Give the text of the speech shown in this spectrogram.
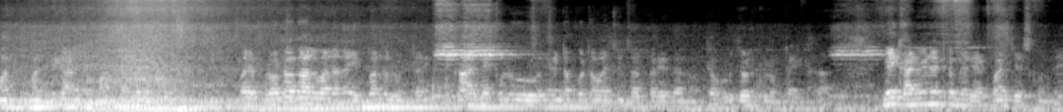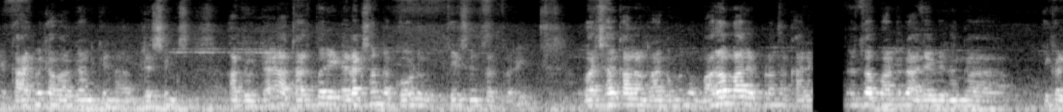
మంత్రి మంత్రి గారితో మాట్లాడారు. మరి ప్రోటోకాల్ వలన ఇబ్బందులు ఉంటాయి. కార్మికులు ఎండపూట వచ్చిన సౌకర్యం ఏదైనా ఉంటే ఒడిదొడుకులు ఉంటాయి కదా. మీ కన్వీనియంట్గా మీరు ఏర్పాటు చేసుకోండి. కార్మిక వర్గానికి నా బ్లెస్సింగ్స్ అవి ఉంటాయి. ఆ తదుపరి ఎలక్షన్ల కోడ్ తీసిన తదుపరి వర్షాకాలం రాకముందు మరోమారు ఎప్పుడన్నా కార్యక్రమంతో పాటుగా అదేవిధంగా ఇక్కడ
